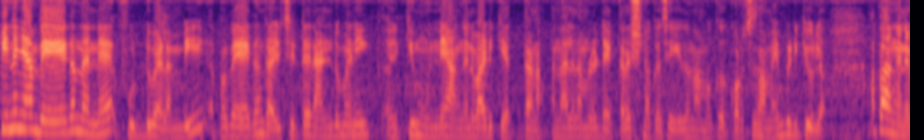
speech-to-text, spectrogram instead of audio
പിന്നെ ഞാൻ വേഗം തന്നെ ഫുഡ് വിളമ്പി. അപ്പോൾ വേഗം കഴിച്ചിട്ട് രണ്ട് മണിക്ക് മുന്നേ അംഗൻവാടിക്ക് എത്തണം. എന്നാലും നമ്മൾ ഡെക്കറേഷനൊക്കെ ചെയ്ത് നമുക്ക് കുറച്ച് സമയം പിടിക്കുമല്ലോ അപ്പോൾ അങ്ങനെ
